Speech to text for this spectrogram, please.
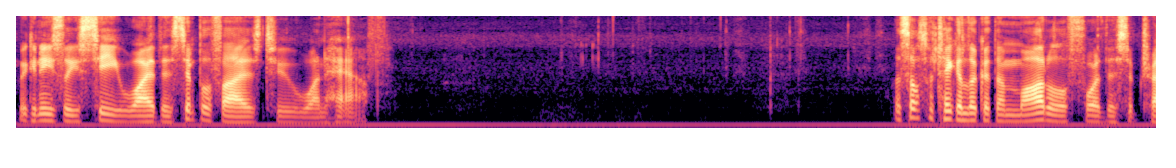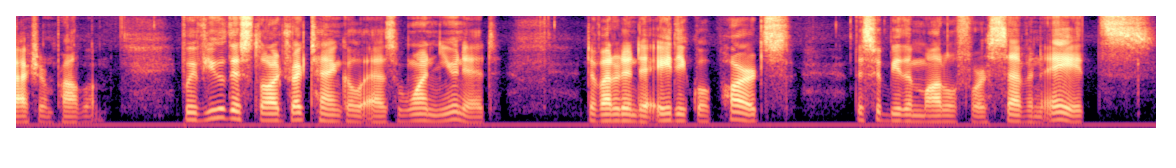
we can easily see why this simplifies to 1 half. Let's also take a look at the model for this subtraction problem. If we view this large rectangle as one unit, divided into eight equal parts, this would be the model for 7 eighths.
